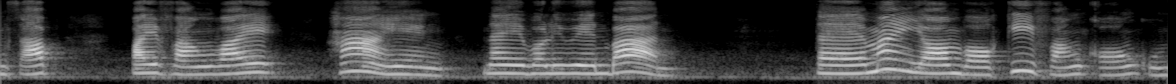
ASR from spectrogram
ำทรัพย์ไปฝังไว้ห้าแห่งในบริเวณบ้าน แต่ไม่ยอมบอกที่ฝังของขุม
